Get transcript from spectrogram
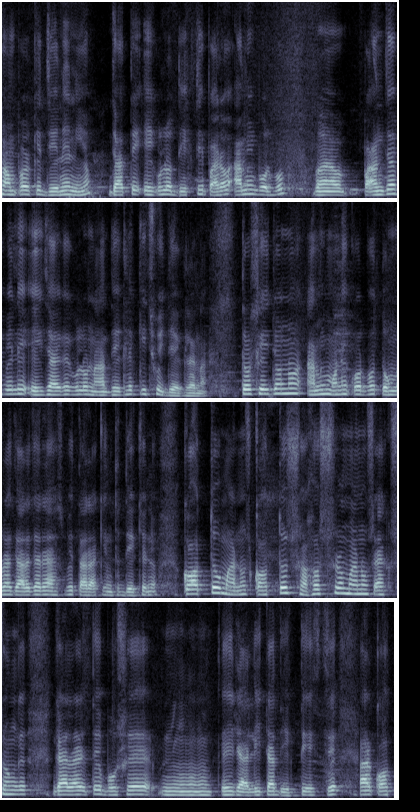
সম্পর্কে জেনে নিও। যাতে এগুলো দেখতে পারো। আমি বলব পাঞ্জাব এলে এই জায়গাগুলো না দেখলে কিছুই দেখলে না। তো সেই জন্য আমি মনে করব, তোমরা যারা যারা আসবে তারা কিন্তু দেখে নিও। কত মানুষ, কত সহস্র মানুষ একসঙ্গে গ্যালারিতে বসে এই র্যালিটা দেখতে এসছে। আর কত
